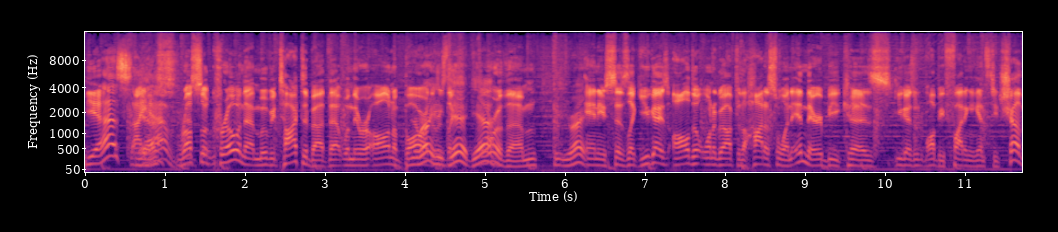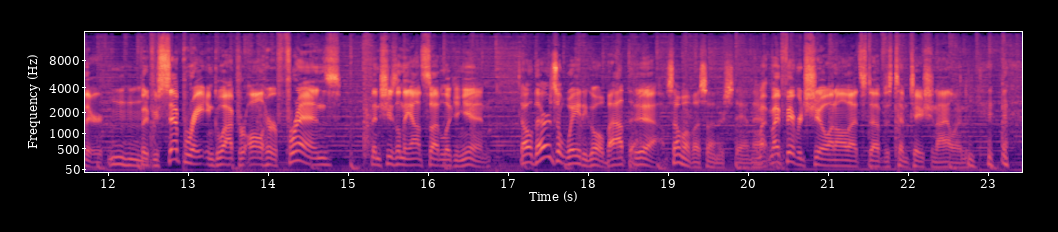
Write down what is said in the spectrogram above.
Yes, I Yes. have. Russell Crowe in that movie talked about that when they were all in a bar. You're right, he like did, yeah. Four of them. You're right. And he says like, you guys all don't want to go after the hottest one in there because you guys would all be fighting against each other. Mhm. But if you separate and go after all her friends, then she's on the outside looking in. Oh, there's a way to go about that. Yeah. Some of us understand My, that. my favorite show on all that stuff is Temptation Island.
